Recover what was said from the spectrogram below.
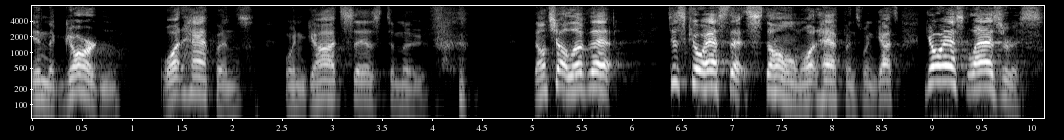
In the garden what happens when God says to move. Don't y'all love that? Just go ask that stone what happens when God's. Go ask Lazarus,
